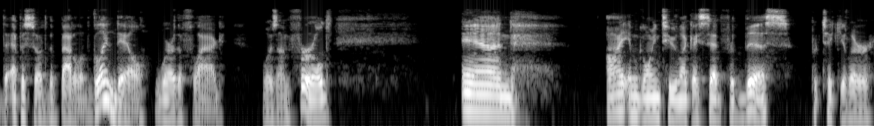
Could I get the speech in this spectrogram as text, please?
the episode of the Battle of Glendale, where the flag was unfurled. And I am going to, like I said, for this particular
